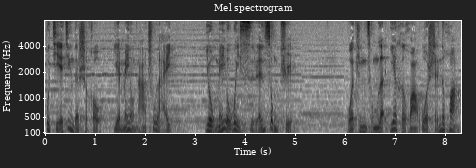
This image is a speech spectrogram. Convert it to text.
不洁净的时候也没有拿出来，又没有为死人送去。我听从了耶和华我神的话，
